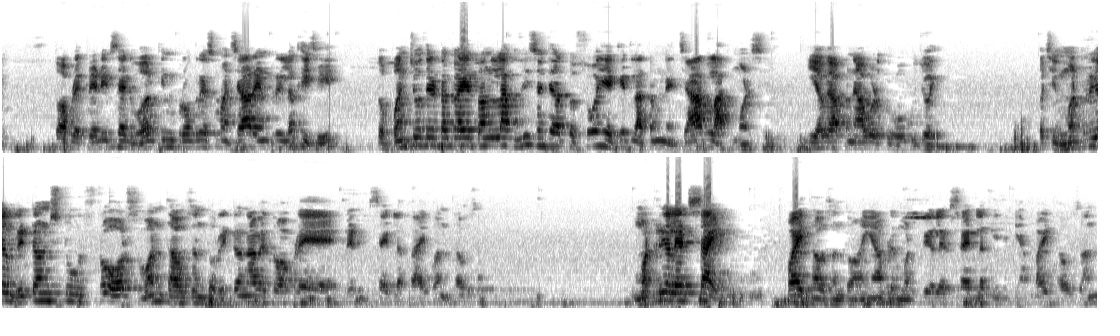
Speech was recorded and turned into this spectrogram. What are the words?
તો આપણે ક્રેડિટ સાઇડ વર્ક ઇન પ્રોગ્રેસમાં ચાર એન્ટ્રી લખી છે. તો પંચોતેર ટકા એ ત્રણ લાખ વીસ હજાર, તો સો એ કેટલા તમને ચાર લાખ મળશે. એ હવે આપણને આવડતું હોવું જોઈએ. પછી material returns to stores one thousand તો રિટર્ન આવે તો આપણે ક્રેડિટ સાઇડ લખાય one thousand material at site five thousand તો અહીંયા આપણે મટીરિયલ એટ સાઇડ લખી છે, ત્યાં five thousand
